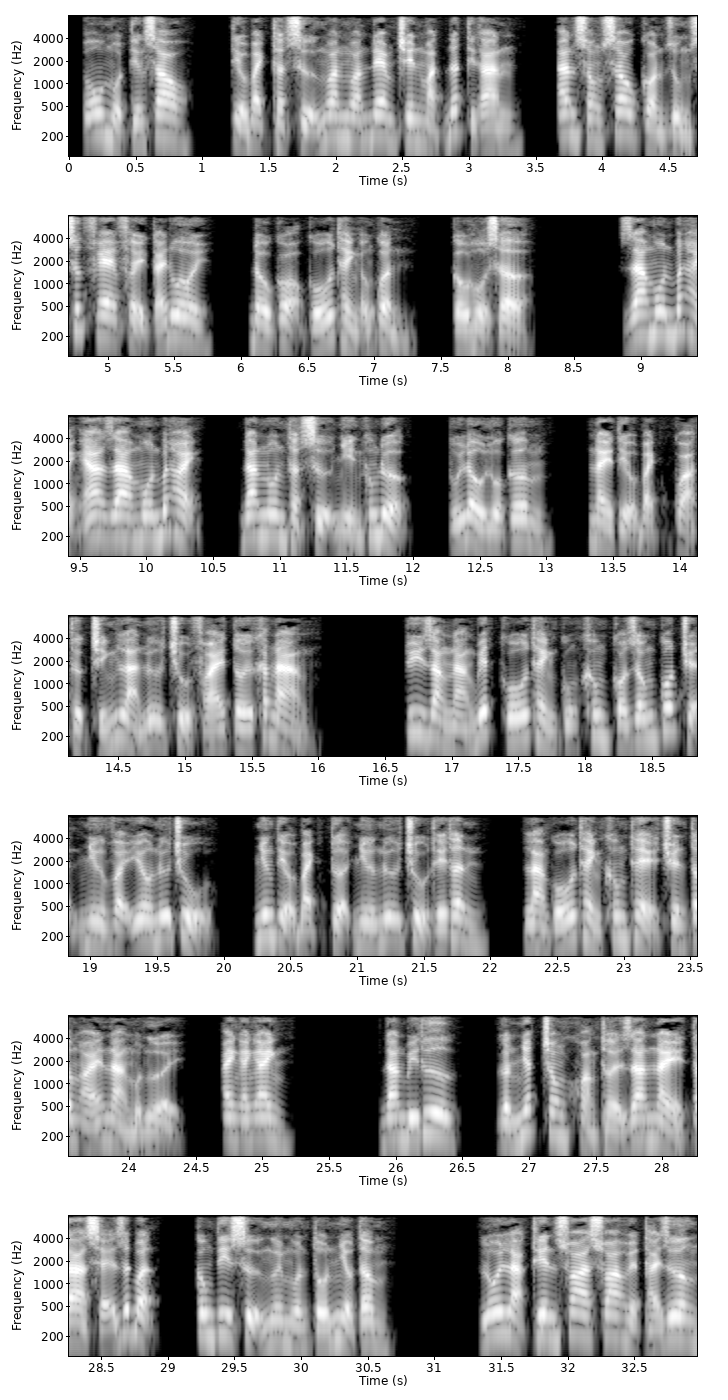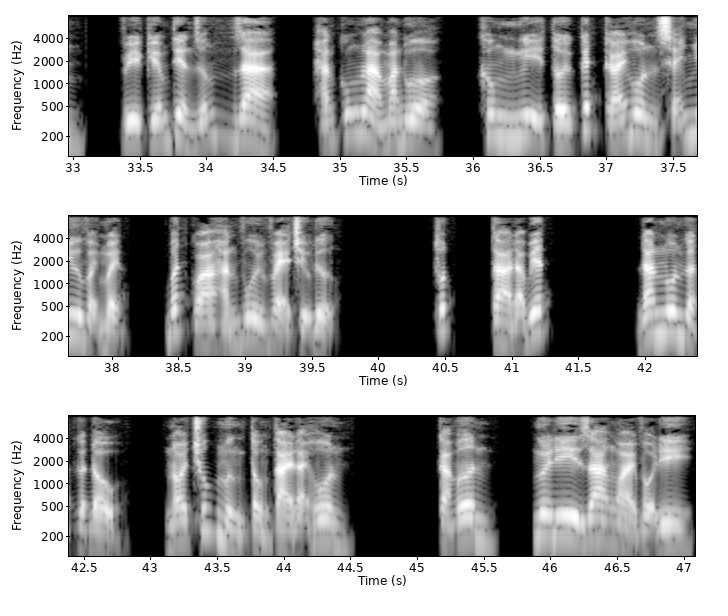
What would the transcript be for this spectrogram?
Ô một tiếng sau, tiểu bạch thật sự ngoan ngoan đem trên mặt đất thịt ăn, ăn xong sau còn dùng sức phe phẩy cái đuôi, đầu cọ cố thành ống quần, cầu hổ sở. Ra môn bất hạnh a ra môn bất hạnh, đan ngôn thật sự nhìn không được, túi đầu lùa cơm, này tiểu bạch quả thực chính là nữ chủ phái tới khắc nàng. Tuy rằng nàng biết cố thành cũng không có giống cốt chuyện như vậy yêu nữ chủ, nhưng tiểu bạch tựa như nữ chủ thế thân, làm cố thành không thể chuyên tâm ái nàng một người, anh anh anh. Đan bí thư, gần nhất trong khoảng thời gian này ta sẽ rất bận, công ty sự ngươi muốn tốn nhiều tâm. Lôi lạc thiên xoa xoa huyệt thái dương, vì kiếm tiền dưỡng ra, hắn cũng là man đua, không nghĩ tới kết cái hôn sẽ như vậy mệt, bất quá hắn vui vẻ chịu đựng. Tốt, ta đã biết. Đan luôn gật gật đầu, nói chúc mừng tổng tài đại hôn. Cảm ơn, ngươi đi ra ngoài vội đi.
